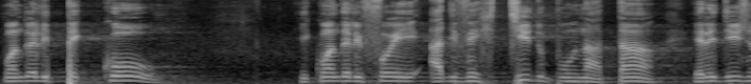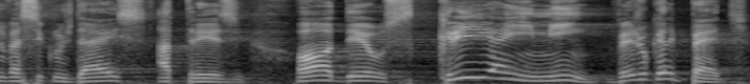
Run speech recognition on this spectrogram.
quando ele pecou e quando ele foi advertido por Natã, ele diz no versículos 10 a 13: Ó oh Deus, cria em mim, veja o que ele pede,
